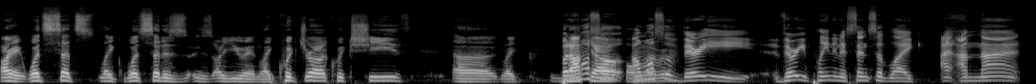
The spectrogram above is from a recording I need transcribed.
all right, what sets like what set is, is are you in? Like quick draw, quick sheath, uh, like but I'm also I'm whatever? also very very plain in a sense of like I, I'm not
